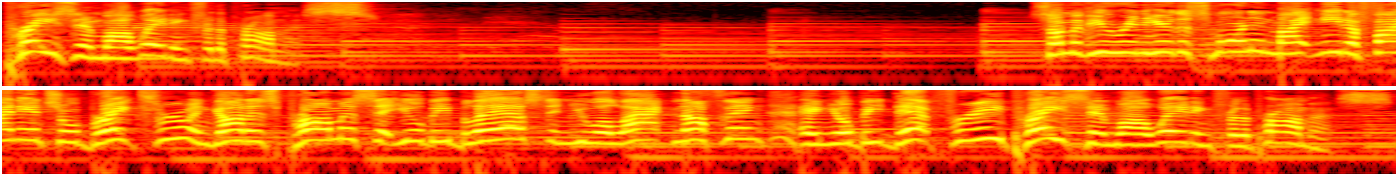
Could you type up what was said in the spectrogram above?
Praise Him while waiting for the promise. Some of you in here this morning might need a financial breakthrough, and God has promised that you'll be blessed and you will lack nothing and you'll be debt free. Praise Him while waiting for the promise.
